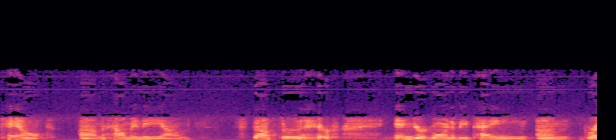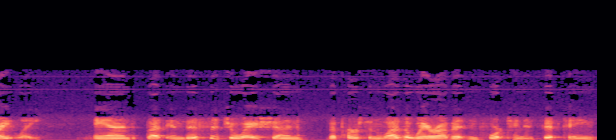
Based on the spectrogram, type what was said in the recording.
count um, how many um, stumps are there, and you're going to be paying um, greatly. And but in this situation, the person was aware of it in 14 and 15.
